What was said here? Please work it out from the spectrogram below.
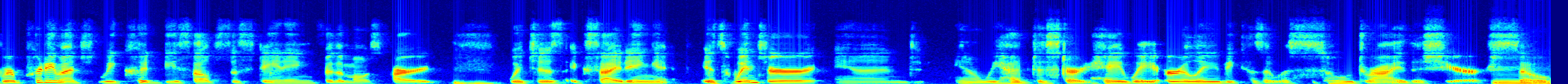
we're pretty much we could be self-sustaining for the most part mm-hmm. which is exciting it's winter and you know we had to start hay way early because it was so dry this year mm. so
